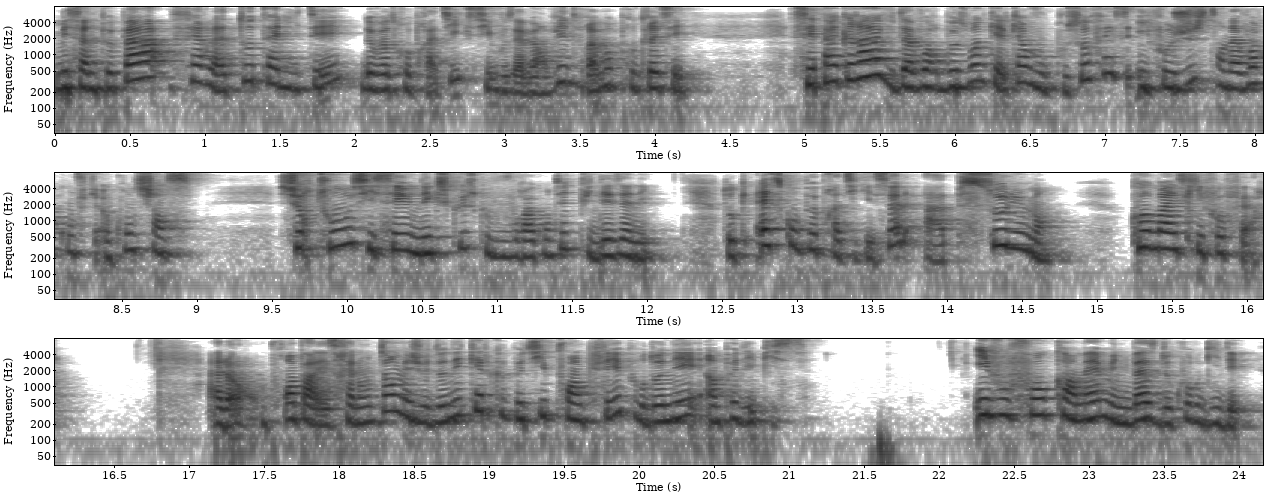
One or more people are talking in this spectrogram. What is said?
Mais ça ne peut pas faire la totalité de votre pratique si vous avez envie de vraiment progresser. C'est pas grave d'avoir besoin que quelqu'un vous pousse aux fesses, il faut juste en avoir conscience. Surtout si c'est une excuse que vous vous racontez depuis des années. Donc est-ce qu'on peut pratiquer seul? Absolument. Comment est-ce qu'il faut faire? Alors, on pourra en parler très longtemps, mais je vais donner quelques petits points clés pour donner un peu des. Il vous faut quand même une base de cours guidés.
